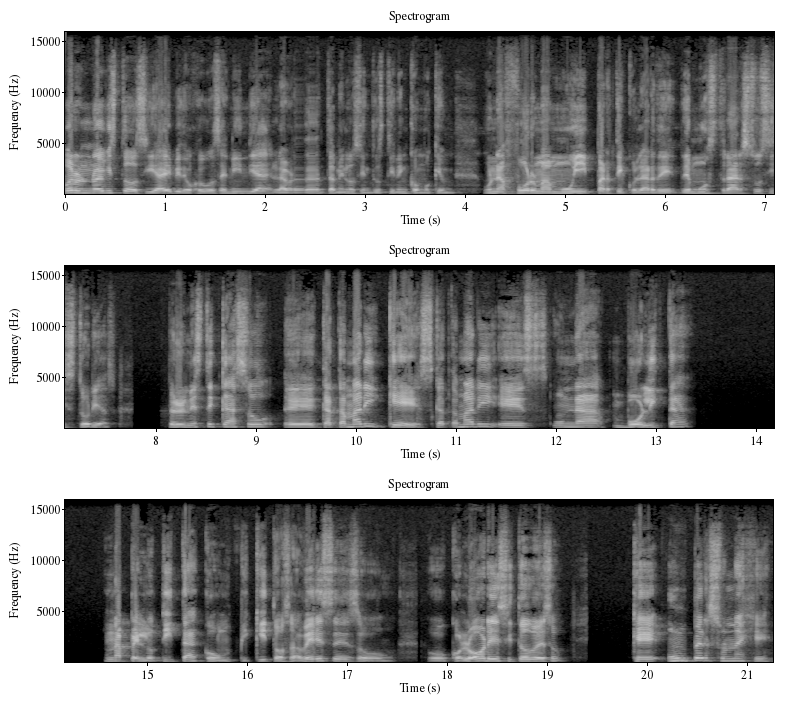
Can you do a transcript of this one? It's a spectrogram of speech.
bueno, no he visto si hay videojuegos en India. La verdad, también los hindús tienen como que una forma muy particular de, de mostrar sus historias. Pero en este caso, eh, Katamari, ¿qué es? Katamari es una bolita, una pelotita con piquitos a veces o, o colores y todo eso, que un personaje,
